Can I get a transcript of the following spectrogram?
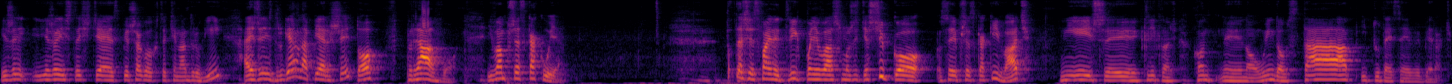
jeżeli, jeżeli jesteście z pierwszego, chcecie na drugi, a jeżeli z drugiego na pierwszy, to w prawo i Wam przeskakuje. To też jest fajny trik, ponieważ możecie szybko sobie przeskakiwać niż y, kliknąć kon- y, no, Windows Tab i tutaj sobie wybierać.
